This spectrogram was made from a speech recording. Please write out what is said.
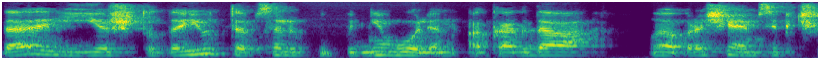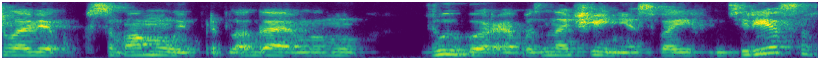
да, и ешь, что дают, ты абсолютно подневолен, а когда мы обращаемся к человеку, к самому и предлагаем ему выбор и обозначение своих интересов,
